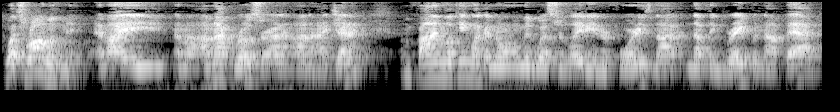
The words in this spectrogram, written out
What's wrong with me? Am I? Am I I'm not gross or un- unhygienic. I'm fine looking like a normal Midwestern lady in her 40s. Not nothing great, but not bad.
